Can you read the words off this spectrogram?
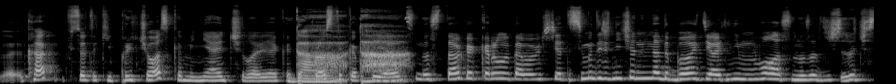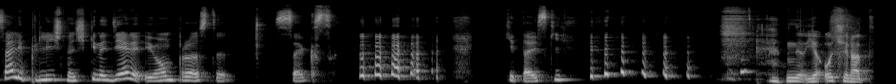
э, как все таки прическа меняет человека. Это да, просто капец. Да. Настолько круто вообще. То есть ему даже ничего не надо было делать. Они ему волосы назад зачесали прилично, очки надели, и он просто секс. Китайский. Ну, я очень рад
